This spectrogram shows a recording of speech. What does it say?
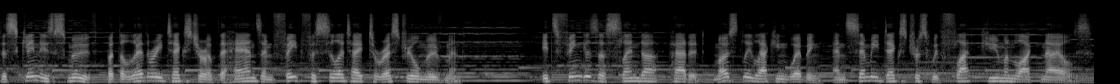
The skin is smooth, but the leathery texture of the hands and feet facilitate terrestrial movement. Its fingers are slender, padded, mostly lacking webbing, and semi-dexterous with flat, human-like nails.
